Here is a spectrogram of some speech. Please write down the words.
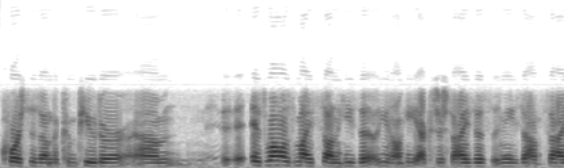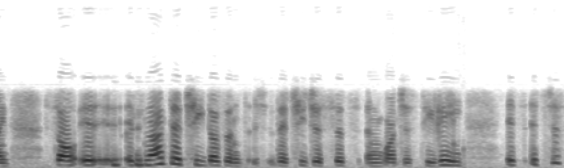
courses on the computer, um, as well as my son. He's a, you know he exercises and he's outside. So it, okay. it's not that she doesn't that she just sits and watches TV. It's it's just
